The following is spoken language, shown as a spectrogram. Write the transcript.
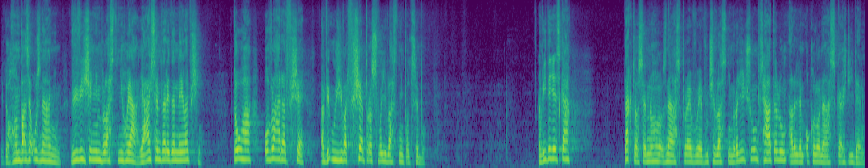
Je to honba za uznáním, vyvýšením vlastního já. Já jsem tady ten nejlepší. Touha ovládat vše a využívat vše pro svoji vlastní potřebu. Víte, děcka, takto se mnoho z nás projevuje vůči vlastním rodičům, přátelům a lidem okolo nás každý den.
